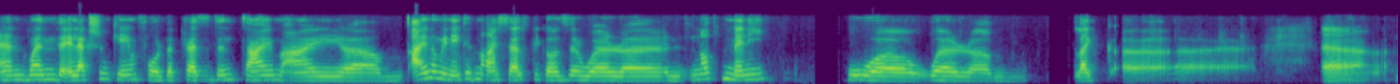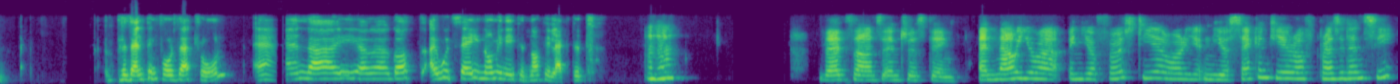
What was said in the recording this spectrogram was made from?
And when the election came for the president time, I um, I nominated myself because there were uh, not many who uh, were um, like uh, uh presenting for that role, and I uh, got I would say nominated, not elected. Mm-hmm. That sounds interesting. And now you are in your first year or in your second year of presidency?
